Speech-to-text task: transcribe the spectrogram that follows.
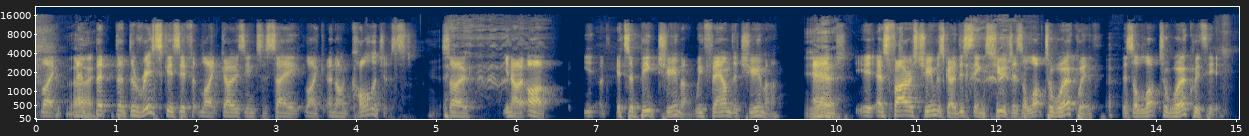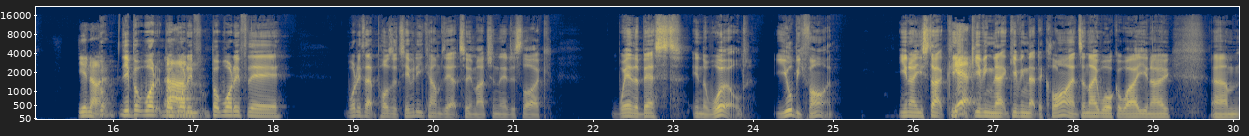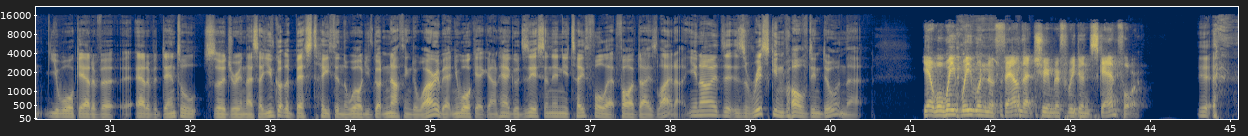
like, No. and, but the the risk is if it like goes into say like an oncologist. So you know, oh, it's a big tumor. We found the tumor. yeah And it, as far as tumors go, this thing's huge. There's a lot to work with. There's a lot to work with here. You know, But- yeah but what but what if Um, but what if they're what if that positivity comes out too much and they're just like we're the best in the world. You'll be fine. You know you start Yeah. giving that giving that to clients and they walk away you know um, you walk out of a out of a dental surgery and they say you've got the best teeth in the world. You've got nothing to worry about. And you walk out going how good's this? And then your teeth fall out five days later. You know there's a risk involved in doing that. Yeah. Well, we we wouldn't have found that tumor if we didn't scan for it. yeah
